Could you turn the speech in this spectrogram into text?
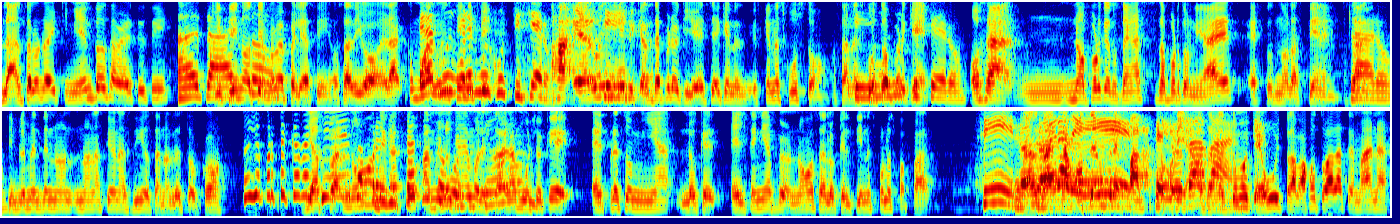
lánzalo uno de 500 a ver si sí. Ah, Y sí, no, exacto. siempre me peleé así. O sea, digo, era como Eres algo muy, eres muy justiciero. Ajá, era algo Sí. insignificante, pero que yo decía que no es, que no es justo. O sea, no Sí, es justo porque. justiciero. O sea, no porque tú tengas esas oportunidades, estos no las tienen. O sea, Claro. simplemente no, no nacieron así, o sea, no les tocó. No, y aparte cada Y apa- quien, no, deja tú, aprendizaje a mí lo que me molestaba era mucho que él presumía lo que él tenía, pero no, o sea, lo que él tiene es por los papás. Sí, no, no era estamos de en él, se lo preparatoria, o sea, no es como que, uy, trabajo toda la semana.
